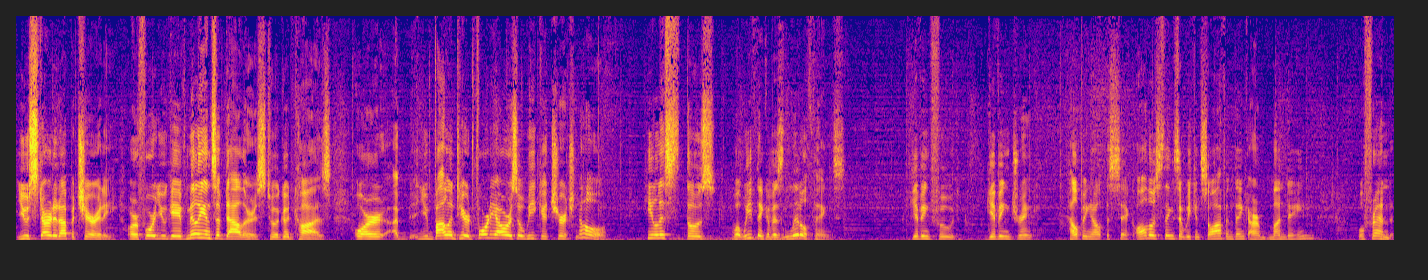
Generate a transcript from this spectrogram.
you started up a charity, or for you gave millions of dollars to a good cause, or uh, you volunteered 40 hours a week at church. No, he lists those, what we think of as little things giving food, giving drink, helping out the sick, all those things that we can so often think are mundane. Well, friend,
